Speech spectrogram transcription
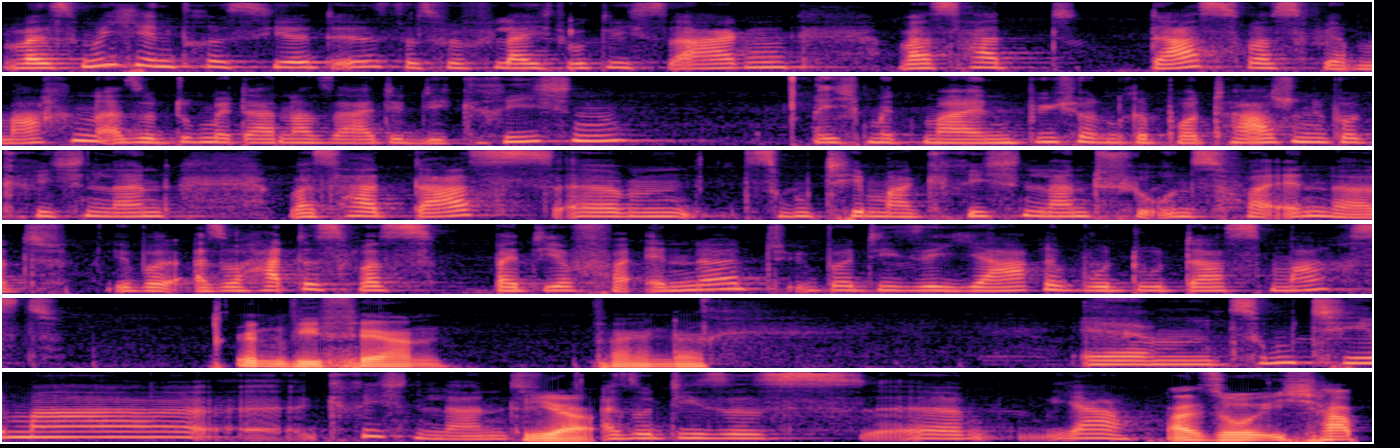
Was mich interessiert ist, dass wir vielleicht wirklich sagen, was hat das, was wir machen, also du mit deiner Seite die Griechen, ich mit meinen Büchern und Reportagen über Griechenland. Was hat das ähm, zum Thema Griechenland für uns verändert? Über, also hat es was bei dir verändert über diese Jahre, wo du das machst? Inwiefern verändert? Ähm, zum Thema äh, Griechenland. Ja. Also dieses, äh, ja. Also ich habe,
